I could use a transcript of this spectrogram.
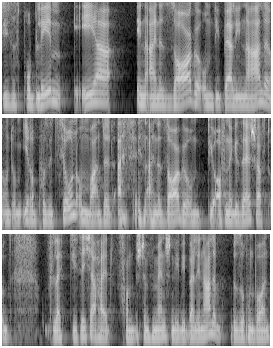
dieses Problem eher in eine Sorge um die Berlinale und um ihre Position umwandelt, als in eine Sorge um die offene Gesellschaft und vielleicht die Sicherheit von bestimmten Menschen, die die Berlinale besuchen wollen.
